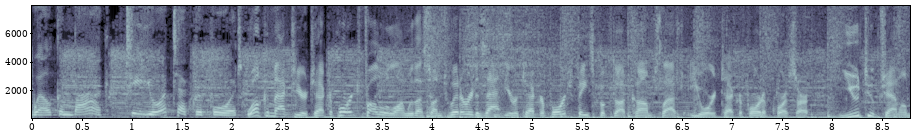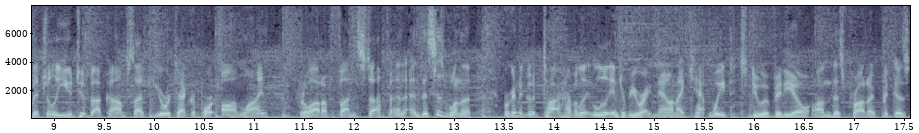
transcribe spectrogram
Welcome back to Your Tech Report. Welcome back to Your Tech Report. Follow along with us on Twitter. It is at Your Tech Report, Facebook.com slash Your Tech Report. Of course, our YouTube channel, Mitchell, YouTube.com slash Your Tech Report online for a lot of fun stuff. And, and this is one of the, we're going to go talk, have a little interview right now, and I can't wait to do a video on this product because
